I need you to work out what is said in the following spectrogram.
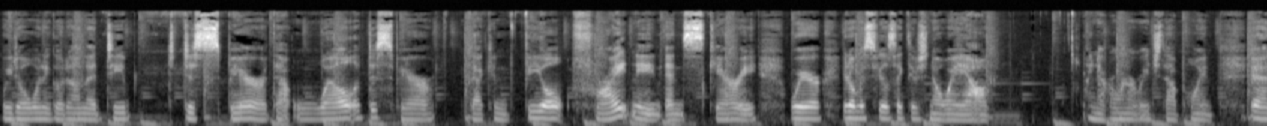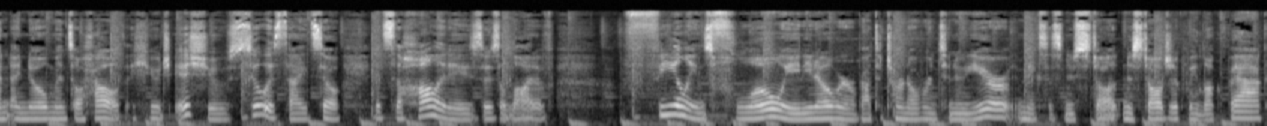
we don't want to go down that deep despair, that well of despair that can feel frightening and scary, where it almost feels like there's no way out. We never want to reach that point. And I know mental health, a huge issue, suicide. So it's the holidays. There's a lot of feelings flowing. You know, we're about to turn over into New Year. It makes us nostal- nostalgic. We look back.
